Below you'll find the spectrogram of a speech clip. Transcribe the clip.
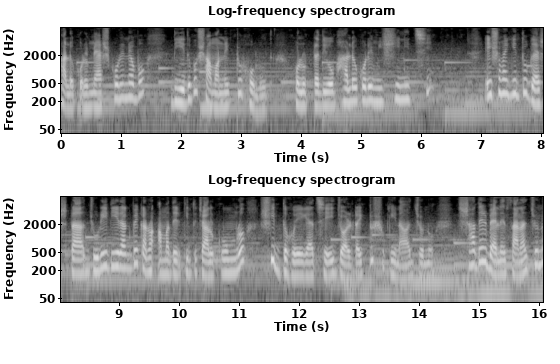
ভালো করে ম্যাশ করে নেব। দিয়ে দেবো সামান্য একটু হলুদ। হলুদটা দিয়েও ভালো করে মিশিয়ে নিচ্ছি। এই সময় কিন্তু গ্যাসটা জোরে দিয়ে রাখবে কারণ আমাদের কিন্তু চাল কুমড়ো সিদ্ধ হয়ে গেছে এই জলটা একটু শুকিয়ে নেওয়ার জন্য। স্বাদের ব্যালেন্স আনার জন্য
